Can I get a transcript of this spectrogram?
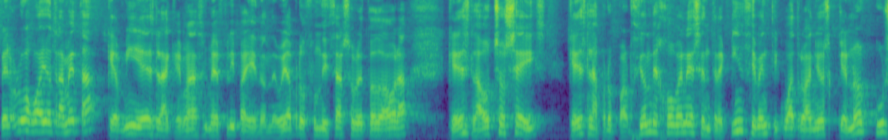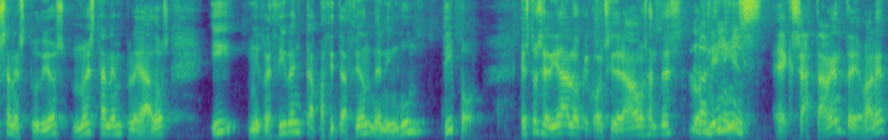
Pero luego hay otra meta, que a mí es la que más me flipa y donde voy a profundizar sobre todo ahora, que es la 86, que es la proporción de jóvenes entre 15 y 24 años que no cursan estudios, no están empleados y ni reciben capacitación de ningún tipo. Esto sería lo que considerábamos antes los, ninis. Exactamente, ¿vale?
